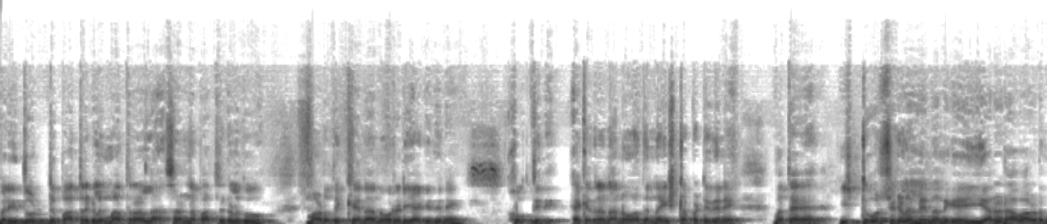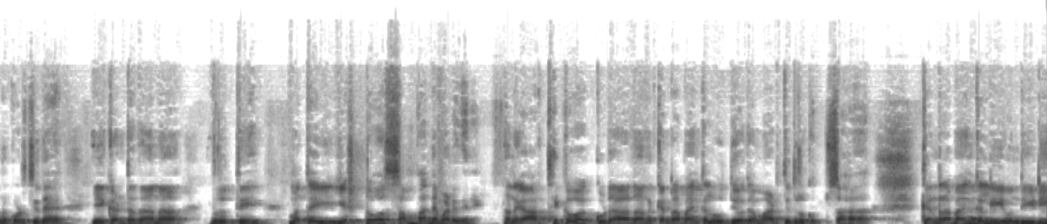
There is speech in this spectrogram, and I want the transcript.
ಬರೀ ದೊಡ್ಡ ಪಾತ್ರಗಳಿಗೆ ಮಾತ್ರ ಅಲ್ಲ, ಸಣ್ಣ ಪಾತ್ರಗಳಿಗೂ ಮಾಡೋದಕ್ಕೆ ನಾನು ರೆಡಿಯಾಗಿದ್ದೀನಿ ಹೋಗ್ತೀನಿ. ಯಾಕೆಂದರೆ ನಾನು ಅದನ್ನು ಇಷ್ಟಪಟ್ಟಿದ್ದೀನಿ. ಮತ್ತು ಇಷ್ಟು ವರ್ಷಗಳಲ್ಲಿ ನನಗೆ ಎರಡು ಅವಾರ್ಡನ್ನು ಕೊಡಿಸಿದೆ ಈ ಕಂಠದಾನ ವೃತ್ತಿ, ಮತ್ತು ಎಷ್ಟೋ ಸಂಪಾದನೆ ಮಾಡಿದ್ದೀನಿ. ನನಗೆ ಆರ್ಥಿಕವಾಗಿ ಕೂಡ ನಾನು ಕೆನರಾ ಬ್ಯಾಂಕಲ್ಲಿ ಉದ್ಯೋಗ ಮಾಡ್ತಿದ್ರು ಸಹ, ಕೆನರಾ ಬ್ಯಾಂಕಲ್ಲಿ ಒಂದು ಇಡೀ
